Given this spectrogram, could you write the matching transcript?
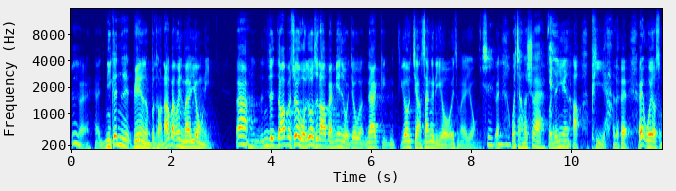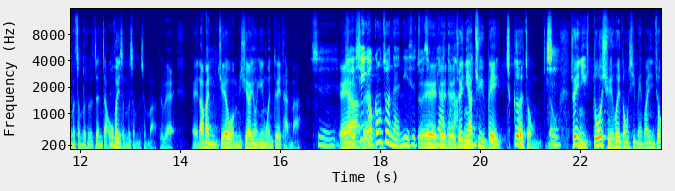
对，你跟别人有什么不同？老板为什么要用你？啊，你的老板，所以我如果是老板面试，我就问来给给我讲三个理由，我为什么要用你？是，对我长得帅，我人缘好，屁呀，对不对？哎，我有什么什么什么征兆？我会什么什么什么，对不对？哎，老板，你觉得我们需要用英文对谈吗？是，所以先有工作能力是最重要的。对对对，所以你要具备各种。是，所以你多学会东西没关系。你说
